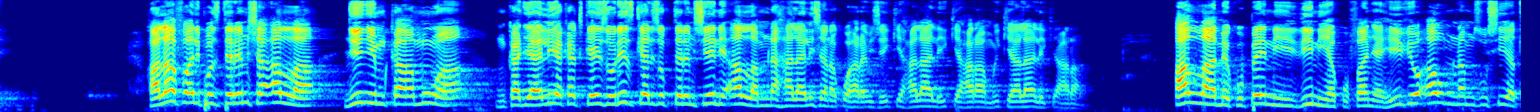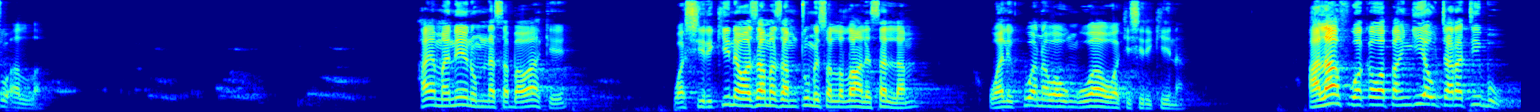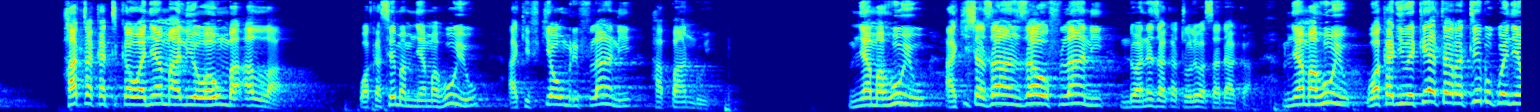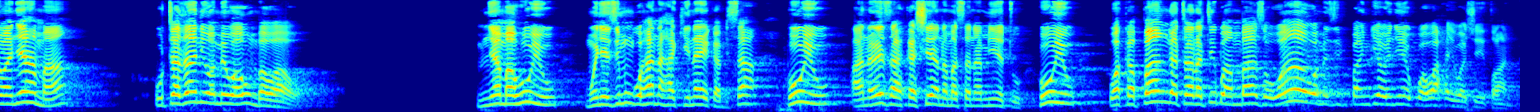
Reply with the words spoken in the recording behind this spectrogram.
Halafu alipoziteremsha Allah, nyinyi mkaamua mkajalia katika hizo riziki alizokuteremshieni Allah, mnahalalisha na kuharamisha, hiki halali, hiki haramu, hiki halali, hiki haramu. Allah amekupeni idhini ya kufanya hivyo au mnamzushia tu Allah? Haya maneno mnasaba wake, washirikina wa zama za Mtume sallallahu alaihi wasallam walikuwa na waungu wao wa kishirikina, alafu wakawapangia utaratibu hata katika wanyama aliyowaumba Allah. Wakasema mnyama huyu akifikia umri fulani hapandwi mnyama huyu akishazaa nzao fulani ndo anaweza akatolewa sadaka. Mnyama huyu wakajiwekea taratibu kwenye wanyama, utadhani wamewaumba wao. Mnyama huyu Mwenyezi Mungu hana haki naye kabisa, huyu anaweza akashea na masanamu yetu, huyu wakapanga taratibu ambazo wao wamezipangia wenyewe kwa wahi wa sheitani.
